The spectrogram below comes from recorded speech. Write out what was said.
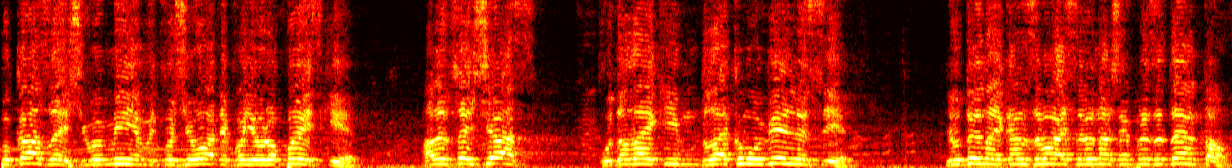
показує, що ми вміємо відпочивати по-європейськи. Але в цей час у далекій, далекому вільнюсі, людина, яка називає себе нашим президентом,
